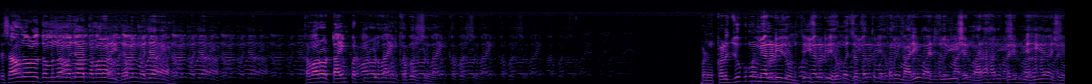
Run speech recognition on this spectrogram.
તે સાઉન્ડ વાળું તમને મજા તમારા રીધમે મજા તમારો ટાઈમ પર ગયો હોય મને ખબર છે. પણ કળજુગમાં મેલડી ધૂણતી સુધી તે જગતમાં તમે મારી વાટ જોઈ છે મારા હારું કરીને બેહી રહ્યા છો.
